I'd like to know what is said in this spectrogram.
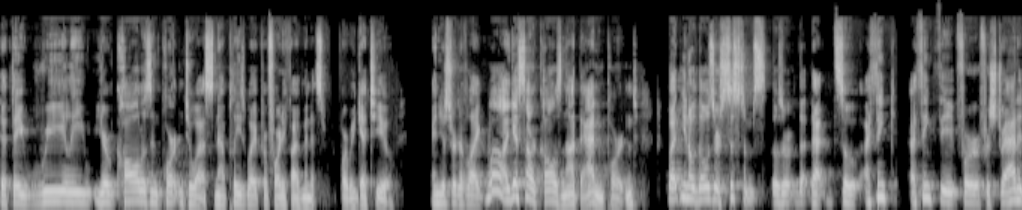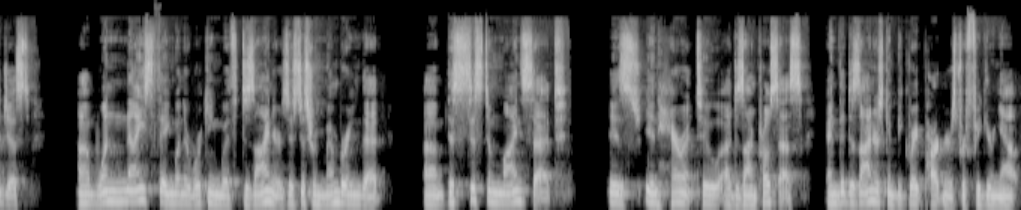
that they really, your call is important to us. Now, please wait for 45 minutes before we get to you. And you're sort of like, well, I guess our call is not that important. But you know, those are systems. Those are th- that. So I think I think the for for strategists, um, one nice thing when they're working with designers is just remembering that um, this system mindset is inherent to a design process, and the designers can be great partners for figuring out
